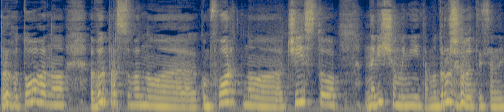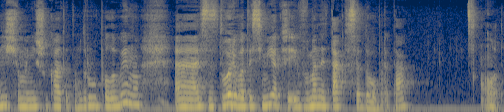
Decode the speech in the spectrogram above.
приготовано, випрасовано, комфортно, чисто. Навіщо мені там одружуватися, навіщо мені шукати там другу половину, е, створювати сім'ю, як в мене так все добре, так? От.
